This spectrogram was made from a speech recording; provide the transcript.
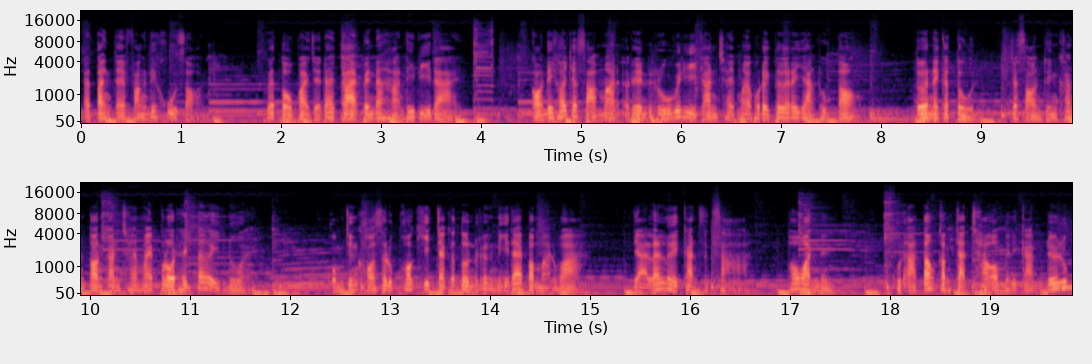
และตั้งใจฟังที่ครูสอน เพื่อโตไปจะได้กลายเป็นทหารที่ดีได้ ก่อนที่เขาจะสามารถเรียนรู้วิธีการใช้ไม้โปรเทคเตอร์ได้อย่างถูกต้อง โดยในการ์ตูนจะสอนถึงขั้นตอนการใช้ไม้โปรเทคเตอร์อีกด้วย ผมจึงขอสรุปข้อคิดจากการ์ตูนเรื่องนี้ได้ประมาณว่า อย่าละเลยการศึกษา เพราะวันหนึ่งคุณอาจต้องกำจัดชาวอเมริกันด้วยรูป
